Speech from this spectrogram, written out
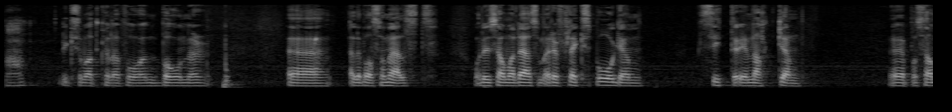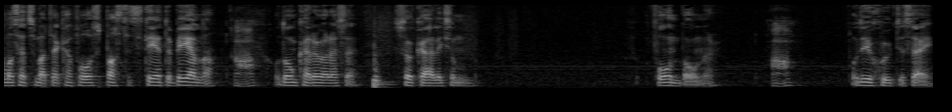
Ja. Liksom att kunna få en boner eh, eller vad som helst. Och det är samma där som reflexbågen sitter i nacken. Eh, på samma sätt som att jag kan få spasticitet i benen Ja. och de kan röra sig. Så kan jag liksom få en boner. ja. Och det är ju sjukt i sig.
